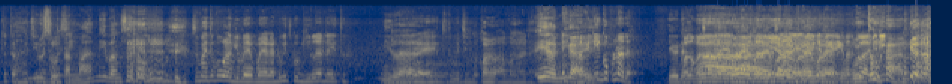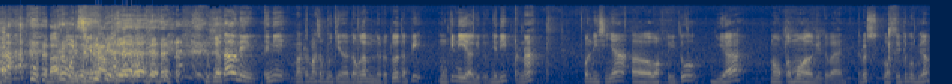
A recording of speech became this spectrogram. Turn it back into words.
Itu terpuji Lu gua sultan mana bang? Sumpah itu gue lagi banyak-banyak duit gue gila dah itu. Gila. Parah ya itu terpuji gue. Kalau Abang Aldi. Iya enggak. Tapi kayak gue pernah dah. Ya udah. Kalau nggak salah ya. boleh, Ada boleh, boleh, boleh, boleh. gua. Untung Baru mau disiram. nggak tahu nih ini termasuk bucin atau enggak menurut lu tapi mungkin iya gitu. Jadi pernah kondisinya eh, waktu itu dia mau ke mall gitu kan. Terus waktu itu gue bilang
